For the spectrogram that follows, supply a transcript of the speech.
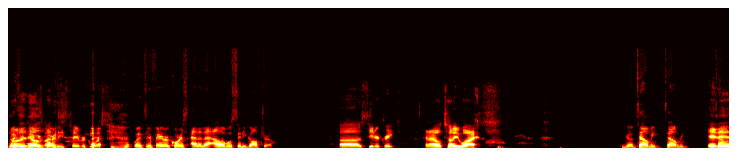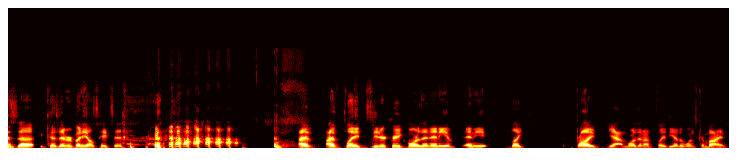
Northern Hills is my least favorite course. what's your favorite course out of the Alamo City Golf Trail? Uh, Cedar Creek, and I will tell you why. Go tell me. Tell me. It tell is uh, because everybody else hates it. I've I've played Cedar Creek more than any of any like probably yeah more than I've played the other ones combined.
